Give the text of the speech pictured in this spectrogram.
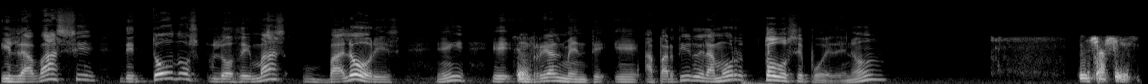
es la base de todos los demás valores. ¿Eh? Eh, realmente, eh, a partir del amor todo se puede, ¿no? Es así,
